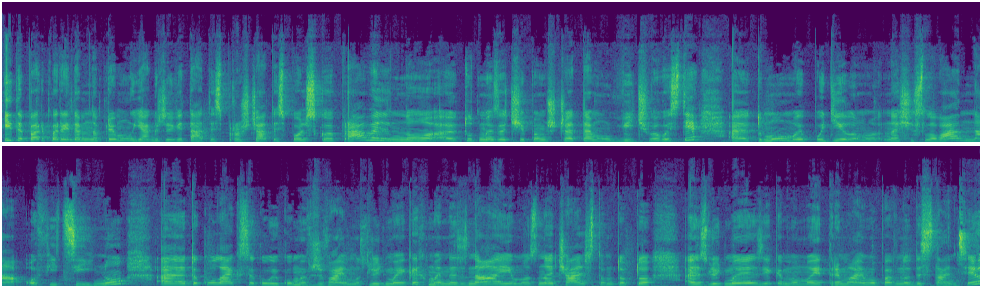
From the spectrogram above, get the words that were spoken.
І тепер перейдемо напряму, як же вітатись, прощатись польською правильно. Е, Тут ми зачіпимо ще тему ввічливості, е, тому ми поділимо наші слова на офіційну е, таку лексику, яку ми вживаємо з людьми, яких ми не знаємо, з начальством, тобто з людьми, з якими ми тримаємо певну дистанцію,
